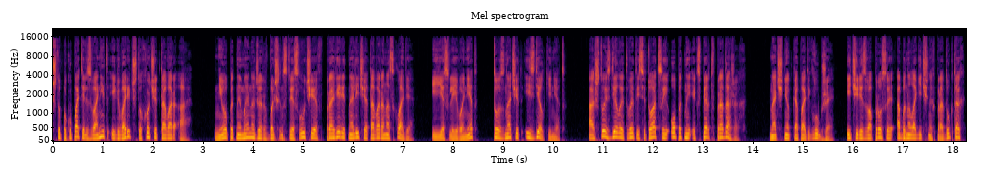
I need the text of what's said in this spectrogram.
что покупатель звонит и говорит, что хочет товар А. Неопытный менеджер в большинстве случаев проверит наличие товара на складе, и если его нет, то значит и сделки нет. А что сделает в этой ситуации опытный эксперт в продажах? Начнет копать глубже и через вопросы об аналогичных продуктах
